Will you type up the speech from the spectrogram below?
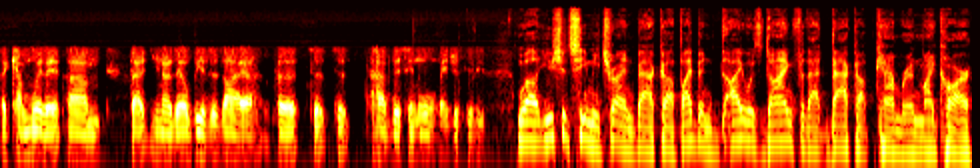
that come with it. Um, that you know there'll be a desire for, to, to have this in all major cities. Well, you should see me try and back up. I've been I was dying for that backup camera in my car.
